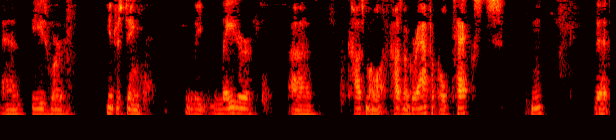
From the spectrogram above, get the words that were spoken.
And these were interesting later uh, cosmo- cosmographical texts hmm, that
